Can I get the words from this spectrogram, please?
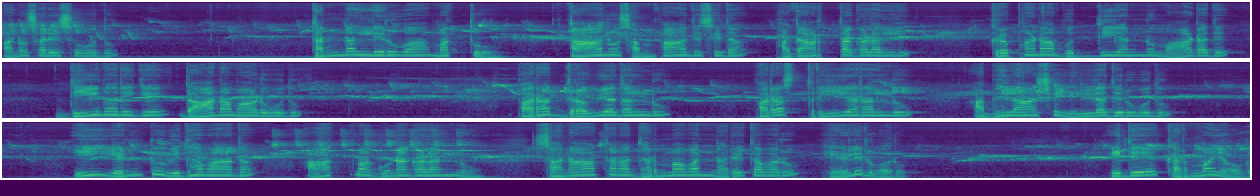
ಅನುಸರಿಸುವುದು, ತನ್ನಲ್ಲಿರುವ ಮತ್ತು ತಾನು ಸಂಪಾದಿಸಿದ ಪದಾರ್ಥಗಳಲ್ಲಿ ಕೃಪಣ ಬುದ್ಧಿಯನ್ನು ಮಾಡದೆ ದೀನರಿಗೆ ದಾನ ಮಾಡುವುದು, ಪರದ್ರವ್ಯದಲ್ಲೂ ಪರಸ್ತ್ರೀಯರಲ್ಲೂ ಅಭಿಲಾಷೆ ಇಲ್ಲದಿರುವುದು ಈ ಎಂಟು ವಿಧವಾದ ಆತ್ಮಗುಣಗಳನ್ನು ಸನಾತನ ಧರ್ಮವನ್ನರಿತವರು ಹೇಳಿರುವರು. ಇದೇ ಕರ್ಮಯೋಗ.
